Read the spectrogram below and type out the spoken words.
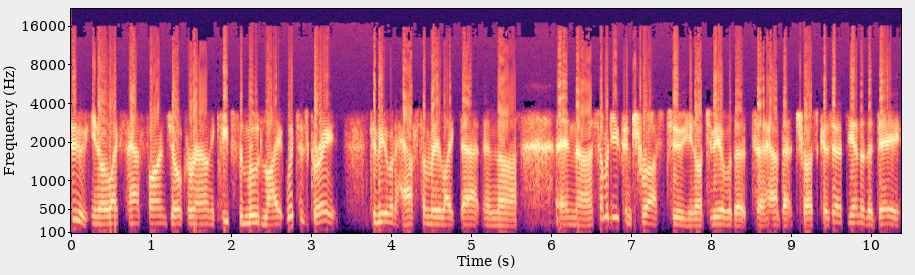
too. You know, likes to have fun, joke around. He keeps the mood light, which is great to be able to have somebody like that, and uh, and uh, somebody you can trust too. You know, to be able to to have that trust, because at the end of the day,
